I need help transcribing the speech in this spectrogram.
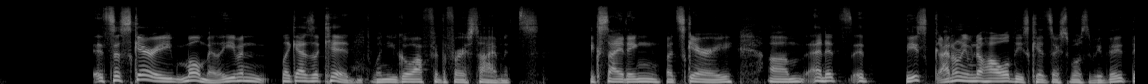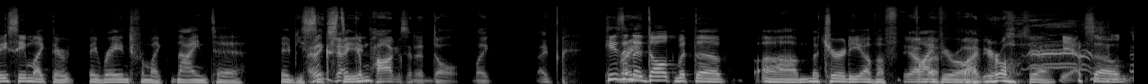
it's a scary moment. Even like as a kid, when you go off for the first time, it's exciting but scary. Um, and it's it these I don't even know how old these kids are supposed to be. They they seem like they're they range from like nine to maybe sixteen. I think sixteen. Jankom Pog's an adult. Like, I He's an adult with the uh, maturity of a five year old. Five year old. Yeah. Yeah. So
